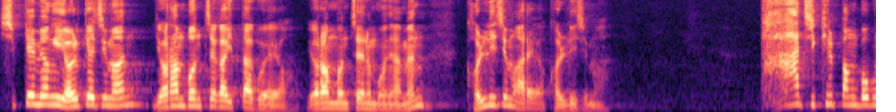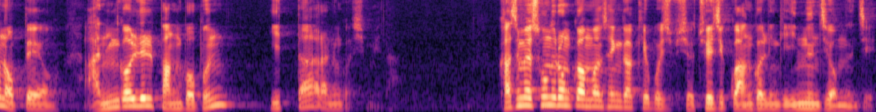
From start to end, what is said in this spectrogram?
10계명이 10개지만 11번째가 있다고 해요. 11번째는 뭐냐면 걸리지 말아요. 걸리지 마. 다 지킬 방법은 없대요. 안 걸릴 방법은 있다라는 것입니다. 가슴에 손을 얹고 한번 생각해 보십시오. 죄 짓고 안 걸린 게 있는지 없는지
